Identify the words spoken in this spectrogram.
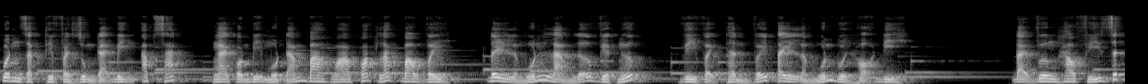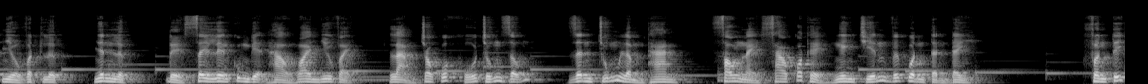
Quân giặc thì phải dùng đại binh áp sát, ngài còn bị một đám ba hoa khoác lác bao vây. Đây là muốn làm lỡ việc nước, vì vậy thần vẫy tay là muốn đuổi họ đi. Đại vương hao phí rất nhiều vật lực, nhân lực để xây lên cung điện hào hoa như vậy, làm cho quốc khố trống rỗng, dân chúng lầm than, sau này sao có thể nghênh chiến với quân tần đây. Phân tích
